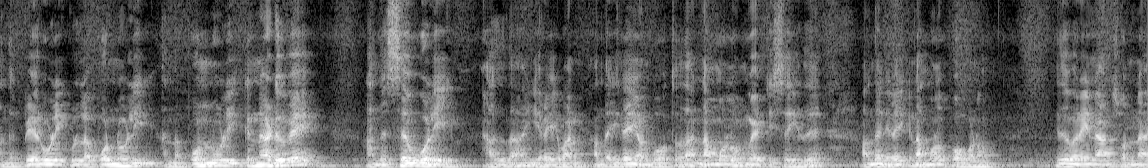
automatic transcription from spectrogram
அந்த பேரொளிக்குள்ள பொன்னொளி அந்த பொன்னொளிக்கு நடுவே அந்த செவ்வொளி. அதுதான் இறைவன். அந்த இறை அனுபவத்தை தான் நம்மளும் முயற்சி செய்து அந்த நிலைக்கு நம்மளும் போகணும். இதுவரை நான் சொன்ன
